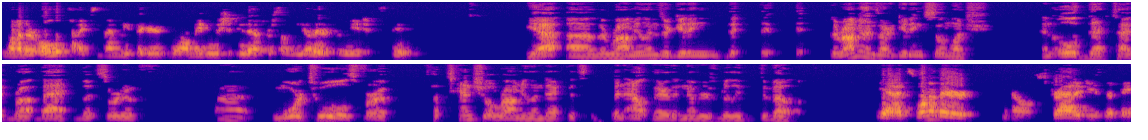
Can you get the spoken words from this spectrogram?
one of their old types, and then we figured, well, maybe we should do that for some of the other affiliations too. Yeah, uh, the Romulans are getting the, the, the Romulans aren't getting so much an old deck type brought back, but sort of uh, more tools for a potential Romulan deck that's been out there that never has really developed. Yeah, it's one of their, you know, strategies that they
